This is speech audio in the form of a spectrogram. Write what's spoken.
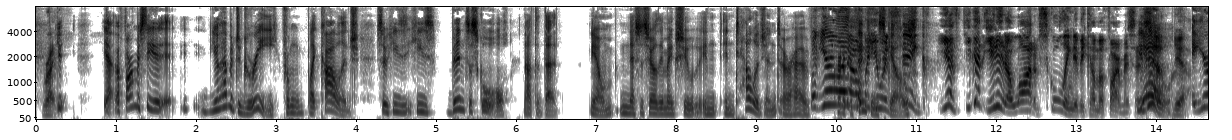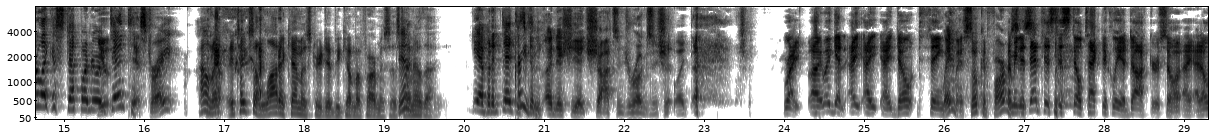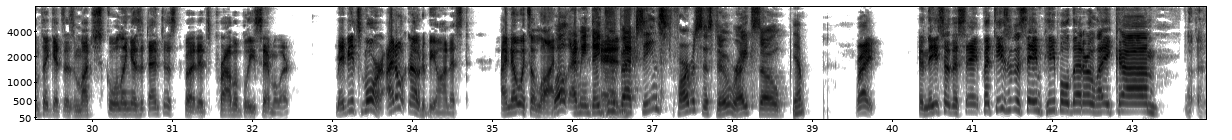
Right. Yeah, a pharmacy. You have a degree from like college, so he's he's been to school. Not that that you know necessarily makes you in, intelligent or have But you're like, No, but thinking you would think you have, you got you need a lot of schooling to become a pharmacist. yeah, do. Yeah. You're like a step under You- a dentist, right? I don't know. It takes a lot of chemistry to become a pharmacist. Yeah. I know that. Yeah, but a dentist Crazy. can initiate shots and drugs and shit like that. Right. I, again, I, I I don't think. Wait a minute, so can pharmacists. I mean, a dentist is still technically a doctor, so I, I don't think it's as much schooling as a dentist, but it's probably similar. Maybe it's more. I don't know, to be honest. I know it's a lot. Well, I mean, they do And- vaccines. Pharmacists do, right? So Yep. right. And these are the same, but these are the same people that are like, um,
